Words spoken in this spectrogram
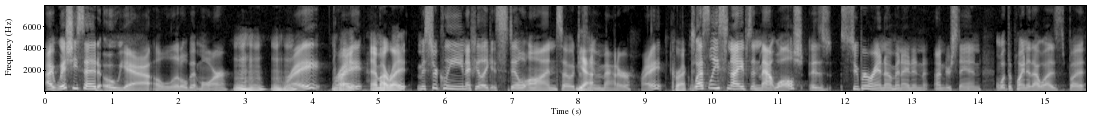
I wish he said, oh, yeah, a little bit more. Mm-hmm. mm-hmm. Right? Right? Am I right? Mr. Clean, I feel like, is still on, so it doesn't Yeah. even matter, right? Correct. Wesley Snipes and Matt Walsh is super random, and I didn't understand what the point of that was, but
